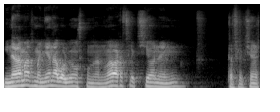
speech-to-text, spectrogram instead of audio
Y nada más, mañana volvemos con una nueva reflexión en Reflexiones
